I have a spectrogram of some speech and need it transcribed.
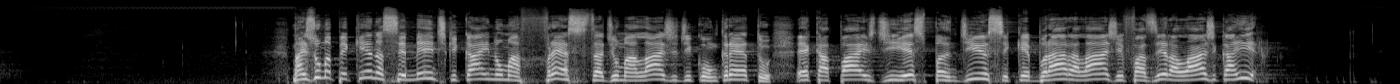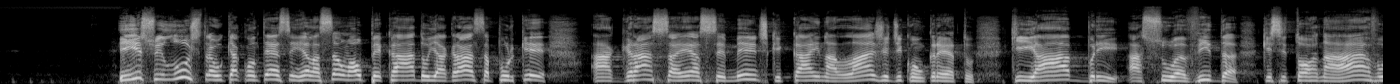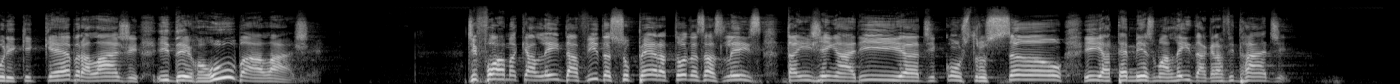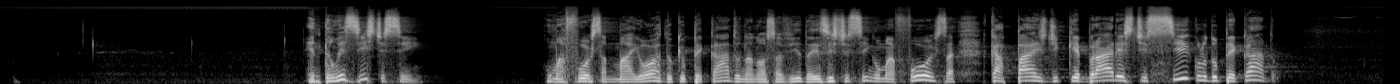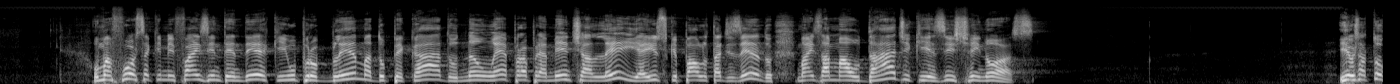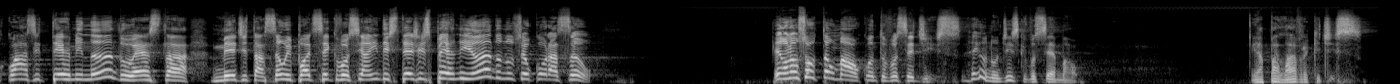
Mas uma pequena semente que cai numa fresta de uma laje de concreto é capaz de expandir-se, quebrar a laje e fazer a laje cair. E isso ilustra o que acontece em relação ao pecado e à graça, porque a graça é a semente que cai na laje de concreto, que abre a sua vida, que se torna árvore, que quebra a laje e derruba a laje. De forma que a lei da vida supera todas as leis da engenharia, de construção e até mesmo a lei da gravidade. Então existe sim uma força maior do que o pecado na nossa vida, existe sim uma força capaz de quebrar este ciclo do pecado. Uma força que me faz entender que o problema do pecado não é propriamente a lei, é isso que Paulo está dizendo, mas a maldade que existe em nós. E eu já estou quase terminando esta meditação, e pode ser que você ainda esteja esperneando no seu coração. Eu não sou tão mal quanto você diz. Eu não disse que você é mal. É a palavra que diz.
